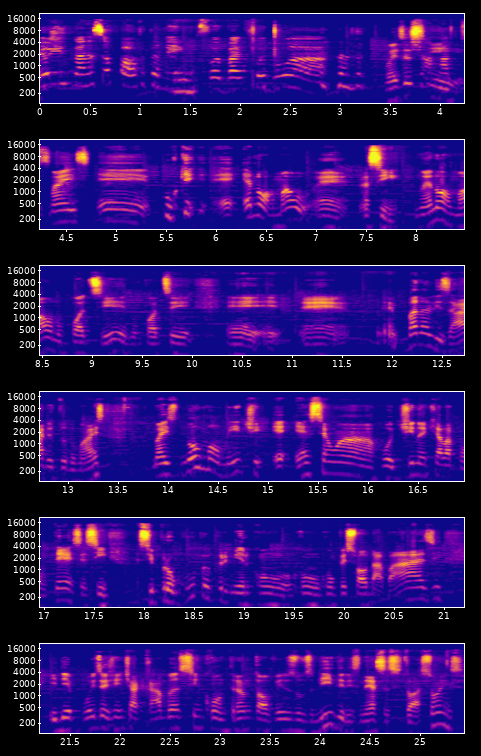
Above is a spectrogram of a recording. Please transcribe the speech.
eu ia entrar nessa pauta também. Foi, foi boa. Mas assim, mas é. Porque é, é normal, é, assim, não é normal, não pode ser, não pode ser é, é, é banalizado e tudo mais mas normalmente é, essa é uma rotina que ela acontece, assim, se preocupa primeiro com, com, com, o pessoal da base e depois a gente acaba se encontrando talvez os líderes nessas situações?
